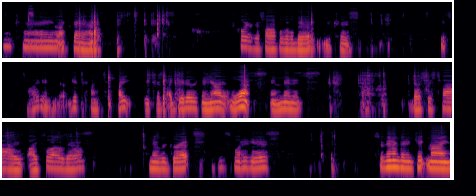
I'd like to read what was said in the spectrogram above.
Okay, like that. Clear this off a little bit because it's tight in here. It gets kind of tight because I get everything out at once and then it's, that's just how I, I flow though. No regrets. That's what it is. So then I'm going to take my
